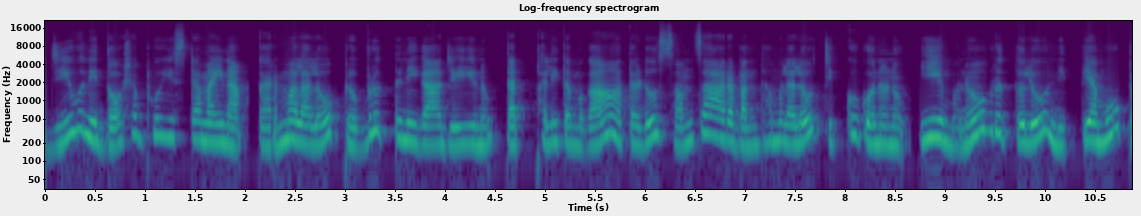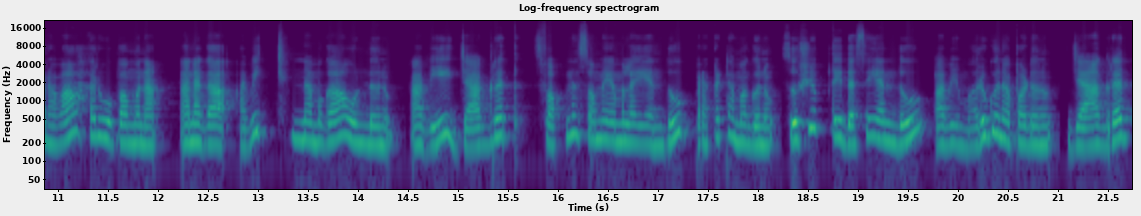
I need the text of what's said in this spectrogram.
జీవుని దోషభూయిష్టమైన కర్మలలో ప్రవృత్తినిగా చేయును తత్ఫలితముగా అతడు సంసార బంధములలో చిక్కుకొనును. ఈ మనోవృత్తులు నిత్యము ప్రవాహ రూపమున అనగా అవిచ్ఛిన్నముగా ఉండును. అవి జాగ్రత్త స్వప్న సమయముల యందు ప్రకటమగును. సుషుప్తి దశయందు అవి మరుగున పడును జాగ్రత్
